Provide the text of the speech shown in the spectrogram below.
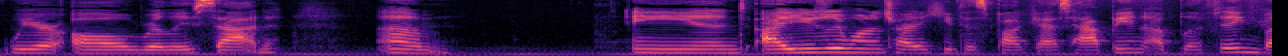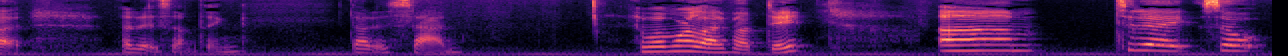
We are all really sad. Um, and I usually want to try to keep this podcast happy and uplifting, but that is something that is sad. And one more life update. Um, today, so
